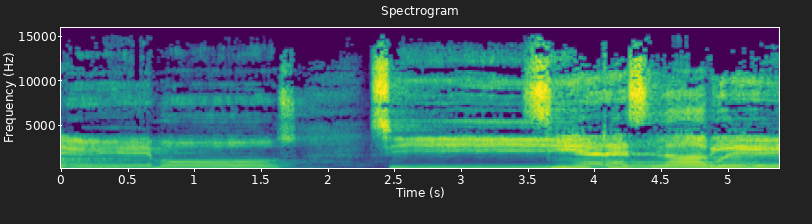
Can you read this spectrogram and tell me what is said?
iremos. Si, Si eres la vida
